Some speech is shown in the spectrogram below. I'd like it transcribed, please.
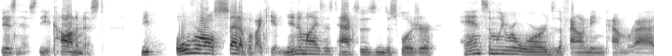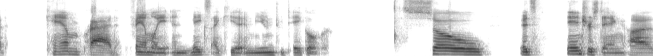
business. The Economist, the overall setup of IKEA minimizes taxes and disclosure, handsomely rewards the founding comrade Kamprad family, and makes IKEA immune to takeover. So it's interesting uh,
